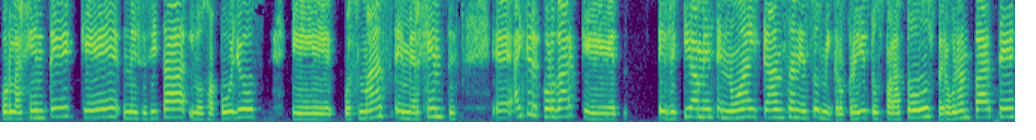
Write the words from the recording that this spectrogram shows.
por la gente que necesita los apoyos eh, pues más emergentes. Eh, hay que recordar que efectivamente no alcanzan estos microcréditos para todos, pero gran parte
